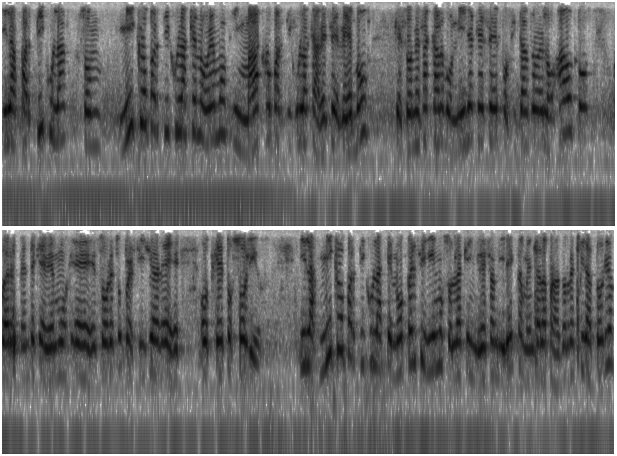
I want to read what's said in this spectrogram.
y las partículas son micropartículas que no vemos y macropartículas que a veces vemos, que son esas carbonillas que se depositan sobre los autos, o de repente que vemos eh, sobre superficie de objetos sólidos. Y las micropartículas que no percibimos son las que ingresan directamente al aparato respiratorio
